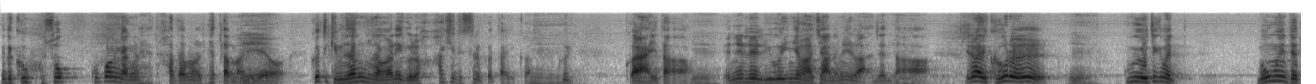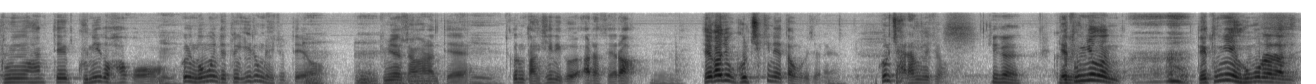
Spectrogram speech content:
근데 그 후속 국방장관 하담을 했단 말이에요. 그때 김상수 장관이 그걸 확실히 쓸 거다니까. 예. 그, 그건 아니다. 예. NLL 이거 인정하지 않으면 이거 안 된다. 이래가지고 그거를 예. 그 어떻게 보면 노무현 대통령한테 건의도 하고 예. 그럼 노무현 대통령 이름을 해줬대요. 김장수 장관한테. 예. 그럼 당신이 그 알아서 해라. 해가지고 그걸 지켜냈다고 그러잖아요. 그건 잘한 거죠. 그러니까 그, 대통령은 대통령의 허물어난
